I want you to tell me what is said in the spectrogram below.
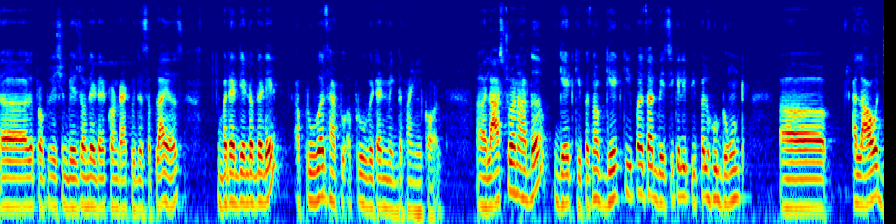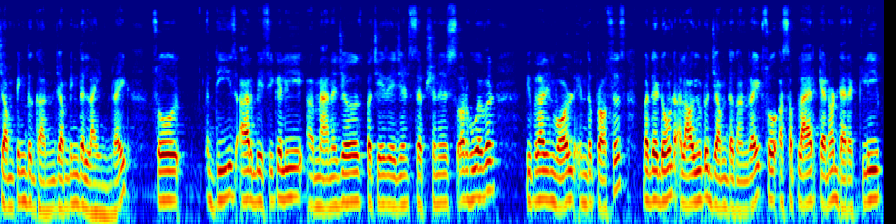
uh, the proposition based on their direct contact with the suppliers. But at the end of the day approvers have to approve it and make the final call. Uh, last one are the gatekeepers. Now gatekeepers are basically people who don't uh, allow jumping the gun jumping the line right? So these are basically uh, managers purchase agents receptionists or whoever people are involved in the process but they don't allow you to jump the gun right? So a supplier cannot directly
